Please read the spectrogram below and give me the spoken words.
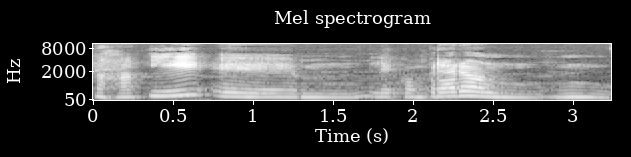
Ajá. y eh, le compraron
